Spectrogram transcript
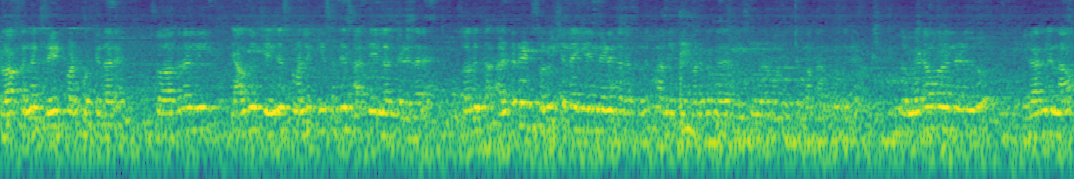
ಬ್ಲಾಕ್ ಅನ್ನ ಕ್ರಿಯೇಟ್ ಮಾಡಿಕೊಟ್ಟಿದ್ದಾರೆ. ಸೊ ಅದರಲ್ಲಿ ಯಾವುದೂ ಚೇಂಜಸ್ ಮಾಡ್ಲಿಕ್ಕೆ ಈ ಸದ್ಯ ಸಾಧ್ಯ ಇಲ್ಲ ಅಂತ ಹೇಳಿದ್ದಾರೆ. ಸೊ ಅದಕ್ಕೆ ಅಲ್ಟರ್ನೇಟ್ ಸೊಲ್ಯೂಷನ್ ಆಗಿ ಏನು ಹೇಳಿದ್ದಾರೆ ಅಂತಂದ್ರೆ ನಾನು ಈಗ ಬರಬೇಕಾದ್ರೆ ಡಿ ಸಿ ಮೇಡಮ್ ಜೊತೆ ಮಾತಾಡ್ಕೊಂಡಿದ್ದೆ ಸೊ ಮೇಡಮ್ ಅವರು ಹೇಳಿದ್ರು? ಈಗಾಗಲೇ ನಾವು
